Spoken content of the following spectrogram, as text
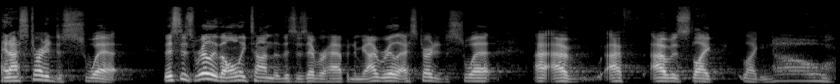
And I started to sweat. This is really the only time that this has ever happened to me. I really, I started to sweat. I, I, I, I was like, like, no.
